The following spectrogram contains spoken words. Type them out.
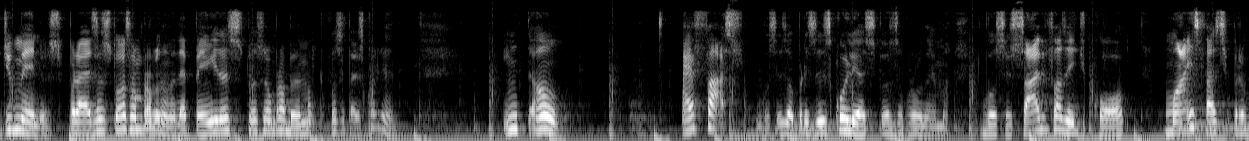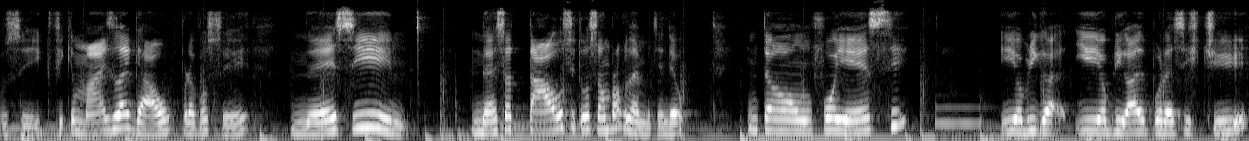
De, menos para essa situação problema, depende da situação problema que você está escolhendo. Então, é fácil. Você só precisa escolher a situação problema que você sabe fazer de cor, mais fácil para você, que fique mais legal para você nesse nessa tal situação problema, entendeu? Então, foi esse e obrigado e obrigado por assistir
